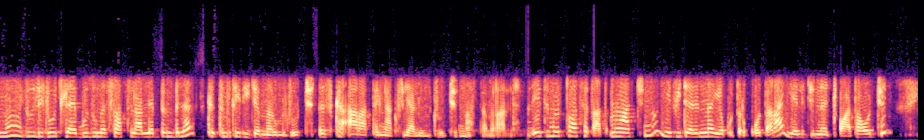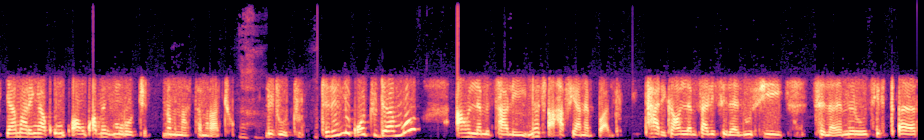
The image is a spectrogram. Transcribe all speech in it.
ብዙ ልጆች ላይ ብዙ መስራት ስላለብን ብለን ትምህርት ቤት የጀመሩ ልጆች እስከ አራተኛ ክፍል ያሉ ልጆች እናስተምራለን። የትምህርቱ አሰጣጥ ምናችን ነው የፊደልና የቁጥር ቆጠራ፣ የልጅነት ጨዋታዎችን፣ የአማርኛ ቋንቋ መዝሙሮችን ነው የምናስተምራቸው ልጆቹ። ትልልቆቹ ደግሞ አሁን ለምሳሌ መጽሐፍ ያነባሉ። ታሪክ አሁን ለምሳሌ ስለ ሉሲ፣ ስለ ምሩጽ ይፍጠር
